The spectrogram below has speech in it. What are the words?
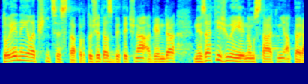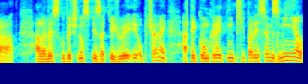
To je nejlepší cesta, protože ta zbytečná agenda nezatěžuje jenom státní aparát, ale ve skutečnosti zatěžuje i občany. A ty konkrétní případy jsem zmínil,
